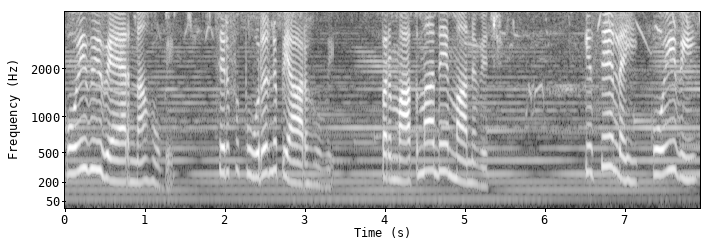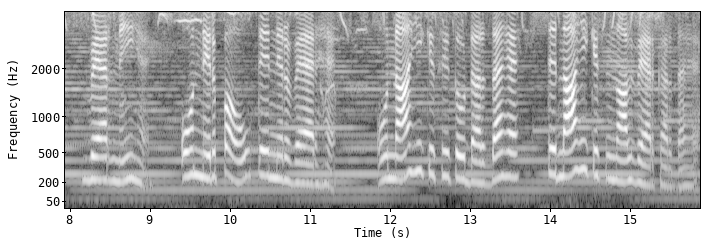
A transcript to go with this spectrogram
ਕੋਈ ਵੀ ਵੈਰ ਨਾ ਹੋਵੇ, ਸਿਰਫ ਪੂਰਨ ਪਿਆਰ ਹੋਵੇ। ਪਰਮਾਤਮਾ ਦੇ ਮਨ ਵਿੱਚ ਕਿਸੇ ਲਈ ਕੋਈ ਵੀ ਵੈਰ ਨਹੀਂ ਹੈ। ਉਹ ਨਿਰਭਉ ਤੇ ਨਿਰਵੈਰ ਹੈ। ਉਹ ਨਾ ਹੀ ਕਿਸੇ ਤੋਂ ਡਰਦਾ ਹੈ ਤੇ ਨਾ ਹੀ ਕਿਸੇ ਨਾਲ ਵੈਰ ਕਰਦਾ ਹੈ।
